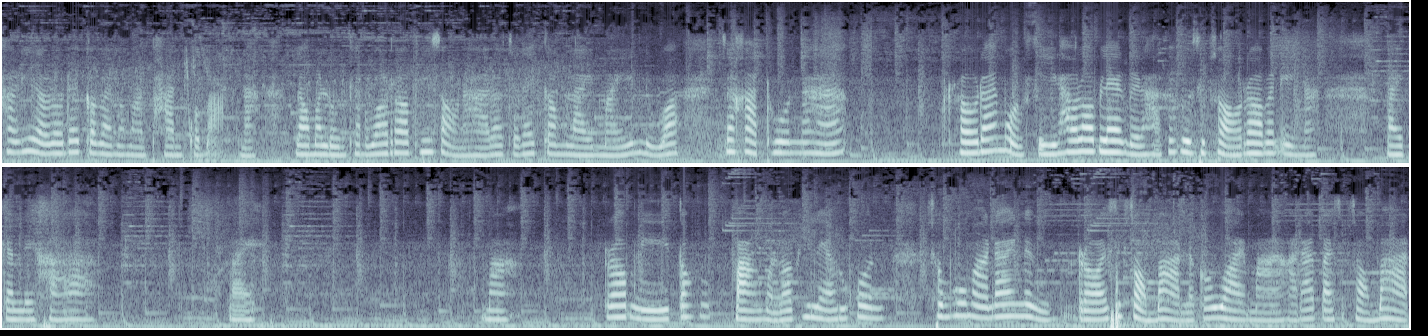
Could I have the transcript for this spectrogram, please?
ครั้งที่แล้วเราได้กำไรประมาณพันกว่าบาทนะเรามาลุ้นกันว่ารอบที่ 2 นะคะ เราจะได้กำไรไหมหรือว่าจะขาดทุนนะคะ เราได้หมดฟรีเท่ารอบแรกเลยนะคะ ก็คือ 12 รอบนั่นเองนะ ไปกันเลยค่ะ ไป มา รอบนี้ต้องปังเหมือนรอบที่แล้วทุกคน ชมพู่มาได้ 112 บาท แล้วก็วายมานะคะได้ไป 12 บาท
